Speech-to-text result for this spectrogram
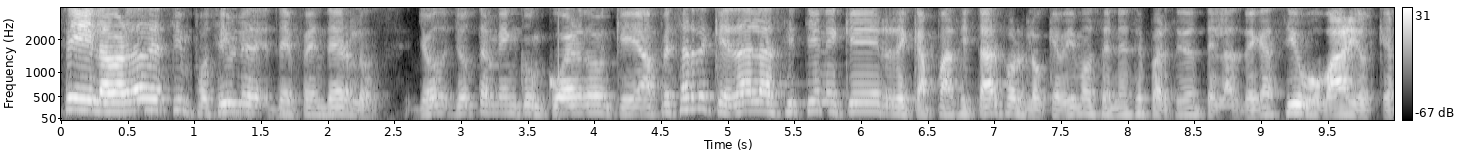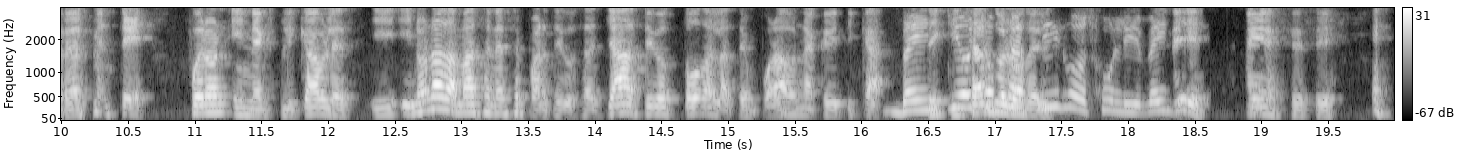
Sí, la verdad es imposible defenderlos. Yo, yo también concuerdo en que a pesar de que Dallas sí tiene que recapacitar por lo que vimos en ese partido ante Las Vegas, sí hubo varios que realmente fueron inexplicables y, y no nada más en ese partido, o sea, ya ha sido toda la temporada una crítica. 28 castigos, del... Juli, 20. Sí, sí, sí. sí.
